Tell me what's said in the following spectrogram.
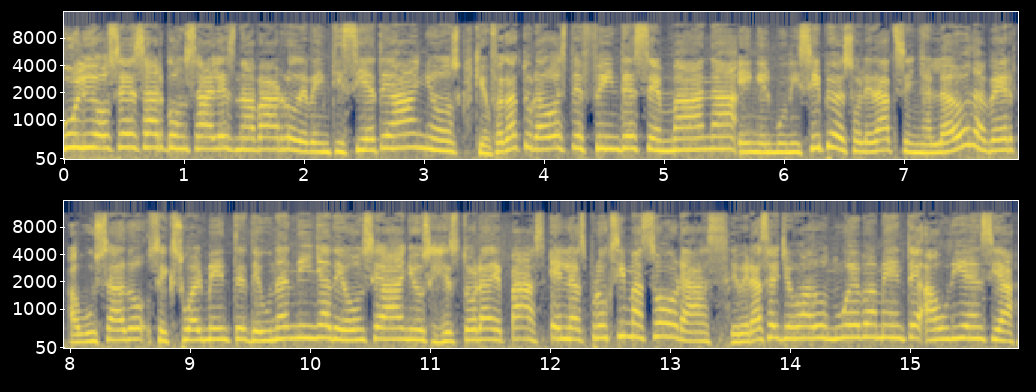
Julio César González Navarro, de 27 años, quien fue capturado este fin de semana en el municipio de Soledad, señalado de haber abusado sexualmente de una niña de 11 años, gestora de paz. En las próximas horas deberá ser llevado nuevamente a audiencia,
